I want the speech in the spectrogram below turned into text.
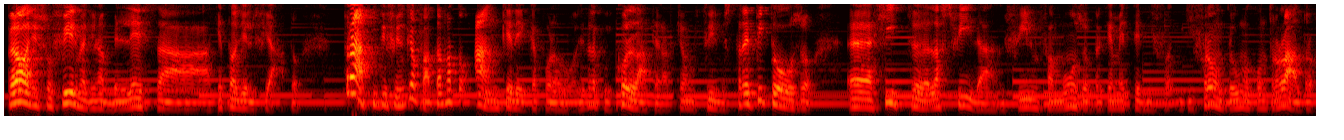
però ogni suo film è di una bellezza che toglie il fiato. Tra tutti i film che ha fatto, ha fatto anche dei capolavori, tra cui Collateral, che è un film strepitoso, eh, Hit, La sfida, il film famoso perché mette di, di, fronte uno contro l'altro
